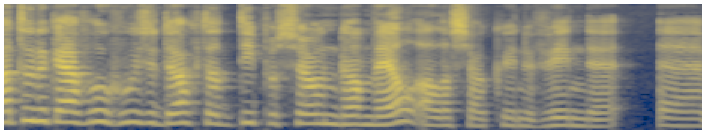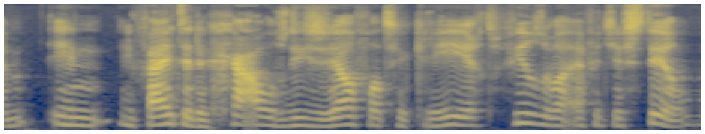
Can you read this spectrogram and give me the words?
Maar toen ik haar vroeg hoe ze dacht dat die persoon dan wel alles zou kunnen vinden um, in, in feite de chaos die ze zelf had gecreëerd, viel ze wel eventjes stil.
